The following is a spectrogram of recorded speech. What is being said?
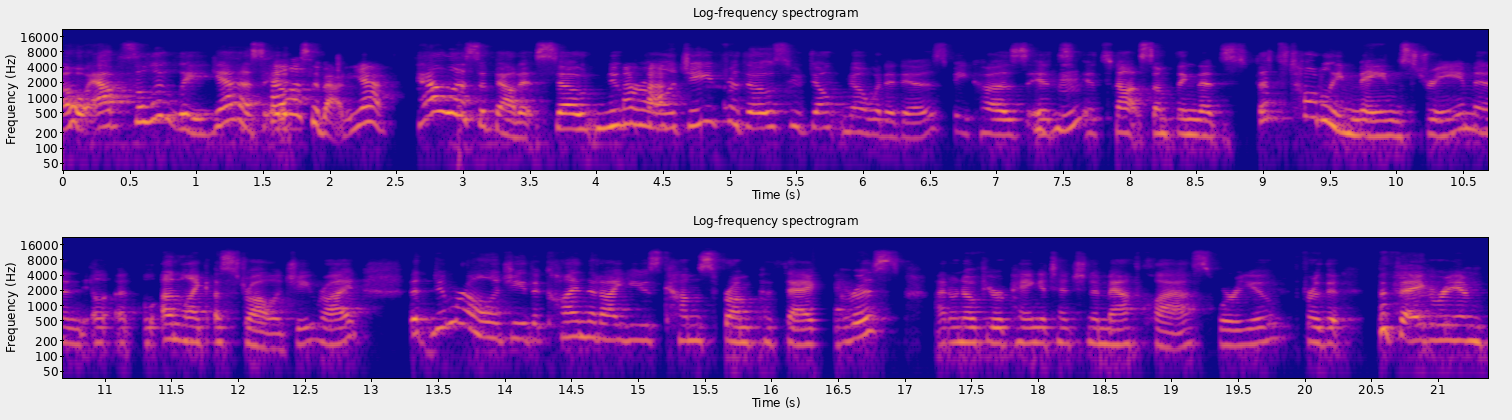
Oh, absolutely. Yes. Tell it, us about it. Yeah. Tell us about it. So numerology for those who don't know what it is because it's mm-hmm. it's not something that's that's totally mainstream and uh, uh, unlike astrology, right? But numerology, the kind that I use comes from Pythagoras. I don't know if you were paying attention in math class, were you? For the Pythagorean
